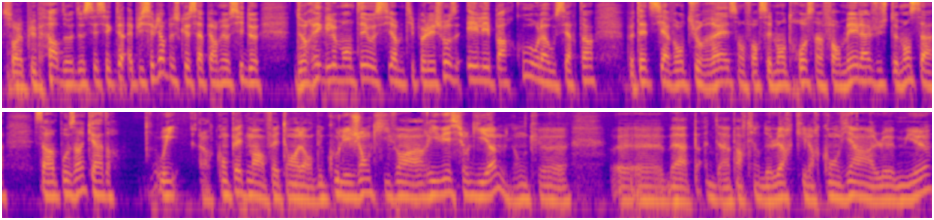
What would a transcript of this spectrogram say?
sur la plupart de, de ces secteurs. Et puis c'est bien parce que ça permet aussi de, de réglementer aussi un petit peu les choses et les parcours là où certains peut-être s'y aventureraient sans forcément trop s'informer. Là justement, ça, ça impose un cadre. Oui, alors complètement en fait. Alors du coup, les gens qui vont arriver sur Guillaume, donc euh, euh, bah, à partir de l'heure qui leur convient le mieux,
